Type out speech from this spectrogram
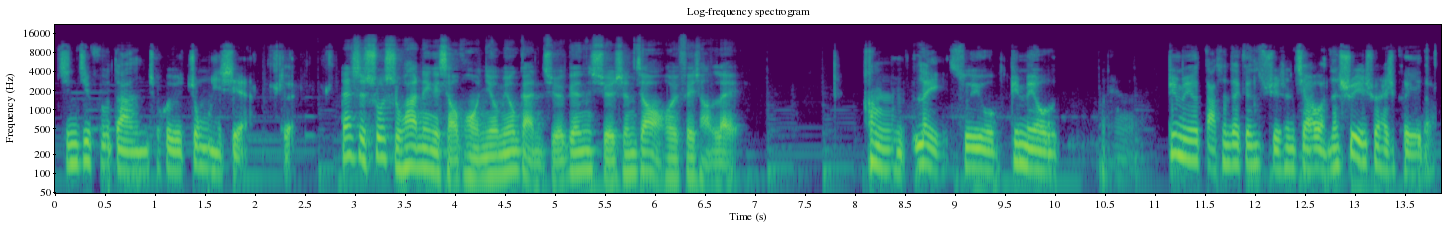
经济负担就会重一些。对但是说实话，那个小朋友，你有没有感觉跟学生交往会非常累？很累，所以我并没有，并没有打算再跟学生交往，但睡一睡还是可以的。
